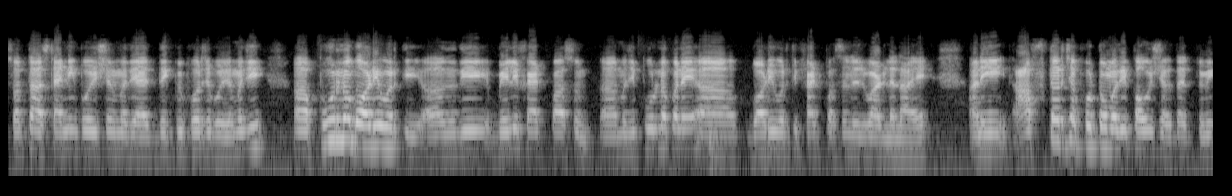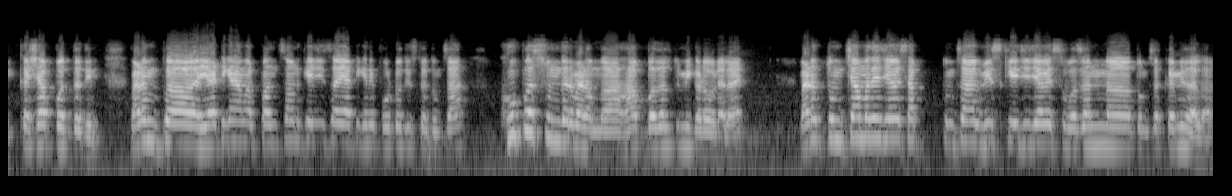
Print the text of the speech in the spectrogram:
स्वतः स्टँडिंग पोझिशनमध्ये आहेत बिफोरच्या पोझिशन म्हणजे पूर्ण बॉडीवरती अगदी बेली फॅटपासून म्हणजे पूर्णपणे बॉडीवरती फॅट पर्सेंटेज वाढलेला आहे. आणि आफ्टरच्या फोटोमध्ये पाहू शकता तुम्ही कशा पद्धतीने. मॅडम या ठिकाणी आम्हाला पंचावन्न केजीचा या ठिकाणी फोटो दिसतोय तुमचा. खूपच सुंदर मॅडम हा बदल तुम्ही घडवलेला आहे. मॅडम तुमच्यामध्ये ज्यावेळेस तुमचा वीस केजी ज्यावेळेस वजन तुमचं कमी झालं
